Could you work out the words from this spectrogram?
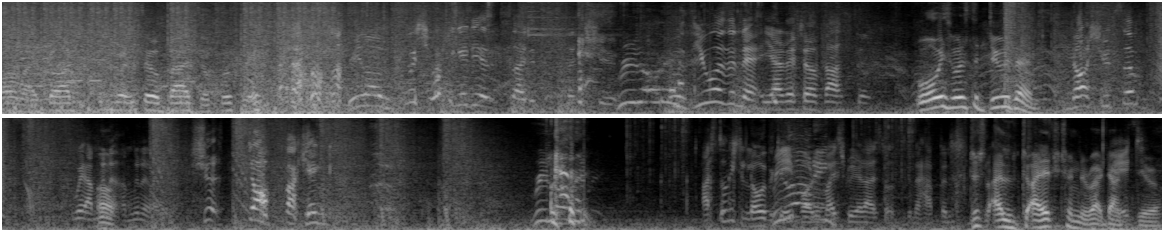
oh my god. This went so bad so quickly. Reload! Which fucking idiot decided to let shoot? It was you, wasn't it? Yeah, little bastard. What are we supposed to do then? Not shoot them? Wait, I'm gonna, Oh. I'm gonna. Shoot! Stop fucking! Reloading! I still need to lower the game volume. I just realized what's gonna happen. Just I, I literally turned it right down Eight. to zero.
